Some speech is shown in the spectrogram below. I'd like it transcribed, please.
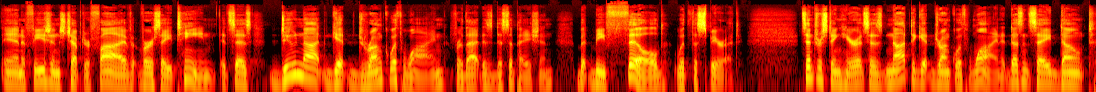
in Ephesians chapter 5 verse 18, it says, "Do not get drunk with wine, for that is dissipation, but be filled with the Spirit." It's interesting here. It says not to get drunk with wine. It doesn't say don't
